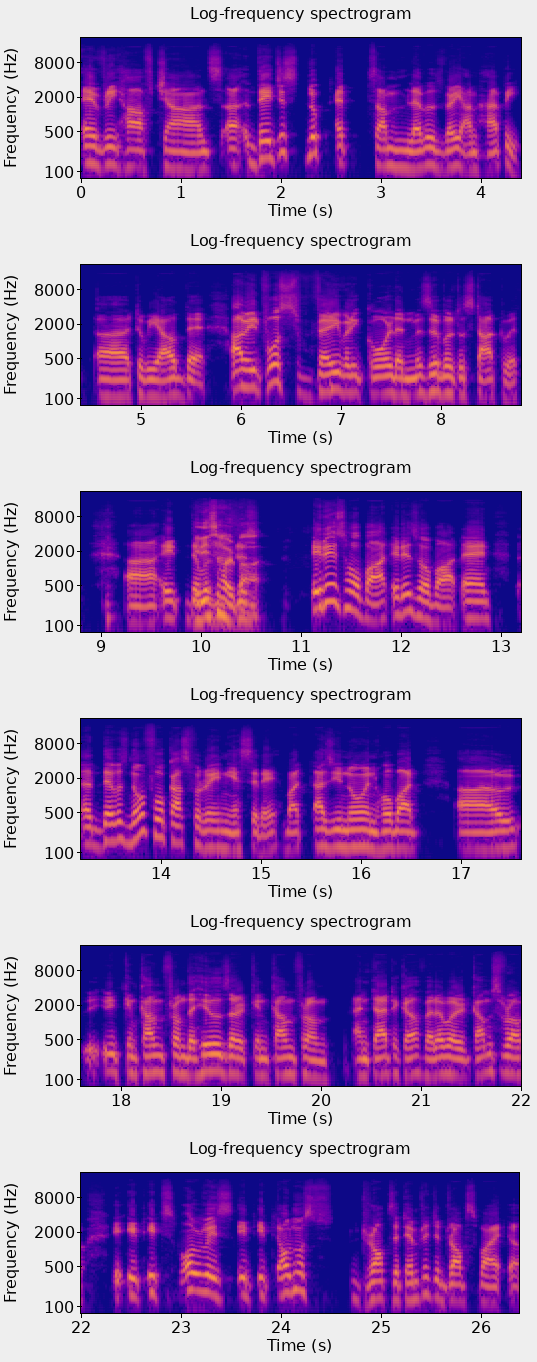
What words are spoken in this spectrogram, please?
every half chance uh, they just looked at some levels very unhappy uh, to be out there i mean it was very very cold and miserable to start with uh, it, it is hobart it is Hobart. It is Hobart, and uh, there was no forecast for rain yesterday. But as you know, in Hobart, it can come from the hills or it can come from Antarctica, wherever it comes from, it, it it's always it, it almost drops the temperature drops by uh,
